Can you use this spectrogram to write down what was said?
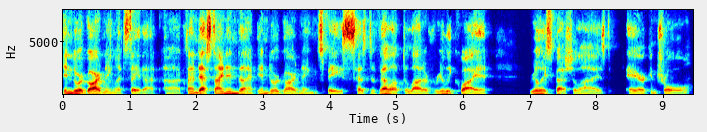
indoor gardening, let's say that uh, clandestine in- indoor gardening space has developed a lot of really quiet, really specialized air control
